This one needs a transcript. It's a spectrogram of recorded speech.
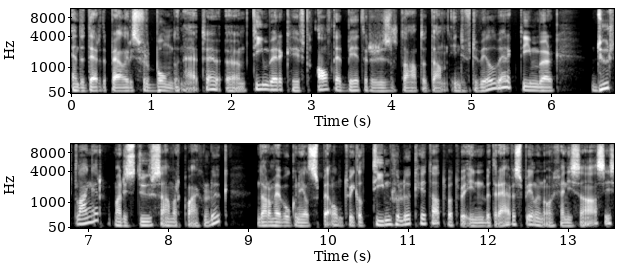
En de derde pijler is verbondenheid. Hè. Ehm, teamwerk heeft altijd betere resultaten dan individueel werk. Teamwerk duurt langer, maar is duurzamer qua geluk. Daarom hebben we ook een heel spel ontwikkeld. Teamgeluk heet dat, wat we in bedrijven spelen, in organisaties.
